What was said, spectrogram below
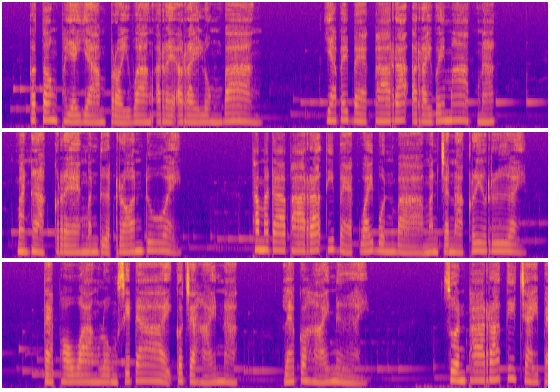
ๆ ก็ต้องพยายามปล่อยวางอะไรๆลงบ้าง อย่าไปแบกภาระอะไรไว้มากนัก มันหนักแรงมันเดือดร้อนด้วย ธรรมดาภาระที่แบกไว้บนบ่ามันจะหนักเรื่อยๆ แต่พอวางลงเสียได้ก็จะหายหนัก แล้วก็หายเหนื่อย ส่วนภาระที่ใจแบ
